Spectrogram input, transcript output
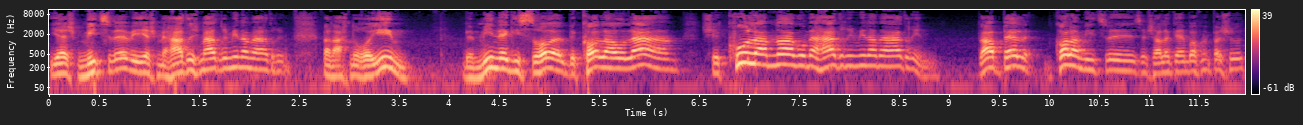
יש מצווה ויש מהדריש מהדרים מן המהדרים. ואנחנו רואים במנהג ישראל, בכל העולם, שכולם נוהגו מהדרים מן המהדרים. דבר כל המצווה אפשר לקיים באופן פשוט.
